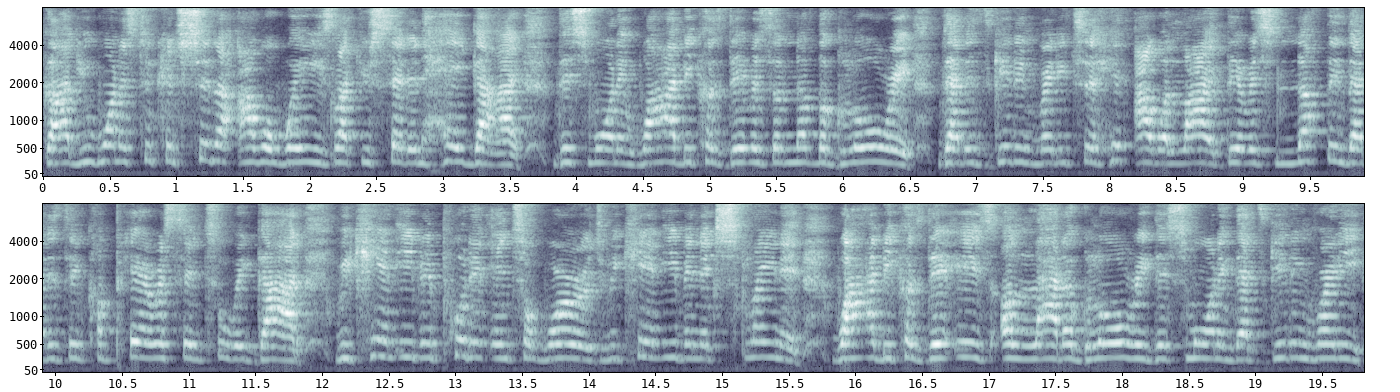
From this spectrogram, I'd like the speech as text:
God, you want us to consider our ways, like you said in Haggai this morning. Why? Because there is another glory that is getting ready to hit our life. There is nothing that is in comparison to it, God. We can't even put it into words, we can't even explain it. Why? Because there is a lot of glory this morning that's getting ready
